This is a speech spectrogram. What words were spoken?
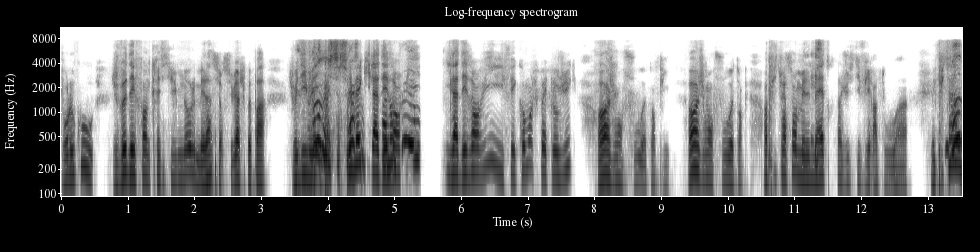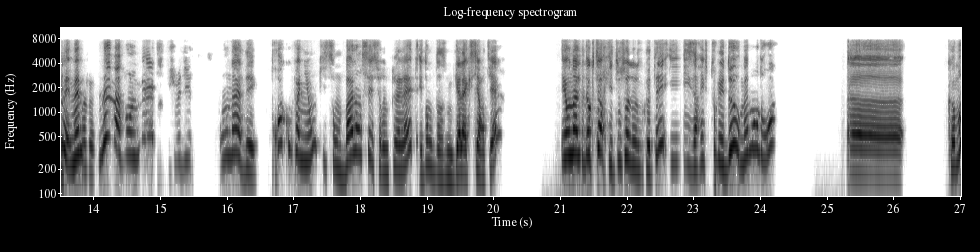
pour le coup, je veux défendre Christy Himnall, mais là sur celui-là, je peux pas. Je me dis, mais, non, mais celui-là, mec, il a des envies, plus, hein. Il a des envies, il fait comment je peux être logique? Oh, je m'en fous, ah, tant pis. Oh, je m'en fous, ah, tant pis. Oh, puis de toute façon, mais le maître, ça justifiera tout, hein. Mais putain, non, mais même, le- même avant le maître, je veux dire, on a des trois compagnons qui sont balancés sur une planète et donc dans une galaxie entière. Et on a le docteur qui est tout seul de l'autre côté. Ils ils arrivent tous les deux au même endroit. Euh, comment?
